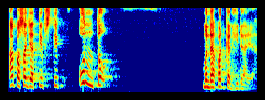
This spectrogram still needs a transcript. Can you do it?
Apa saja tips-tips untuk mendapatkan hidayah?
